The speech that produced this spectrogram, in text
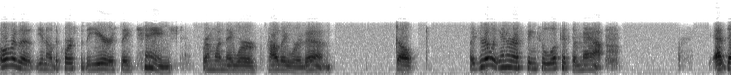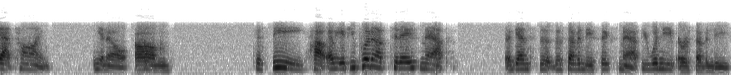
over the you know the course of the years, they've changed from when they were how they were then. So it's really interesting to look at the map at that time. You know, um, to see how. I mean, if you put up today's map against the the 76 map, you wouldn't even or 70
